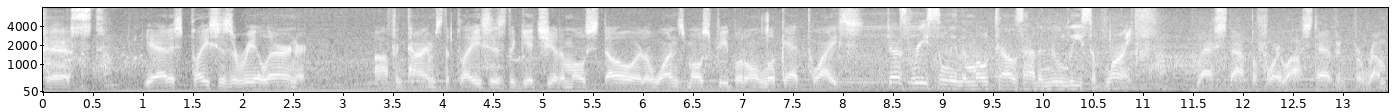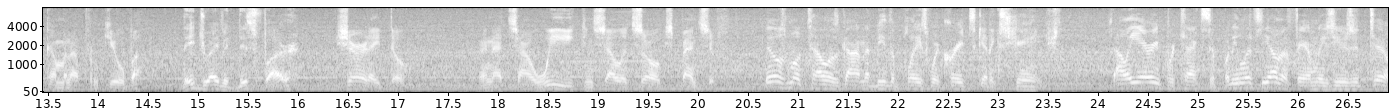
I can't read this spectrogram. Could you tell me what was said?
pissed. Yeah, this place is a real earner. Oftentimes the places that get you the most dough are the ones most people don't look at twice. Just recently, the motel's had a new lease of life. Last stop before Lost Heaven for rum coming up from Cuba. They drive it this far? Sure they do. And that's how we can sell it so expensive. Bill's Motel has gotten to be the place where crates get exchanged. Salieri protects it, but he lets the other families use it too.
